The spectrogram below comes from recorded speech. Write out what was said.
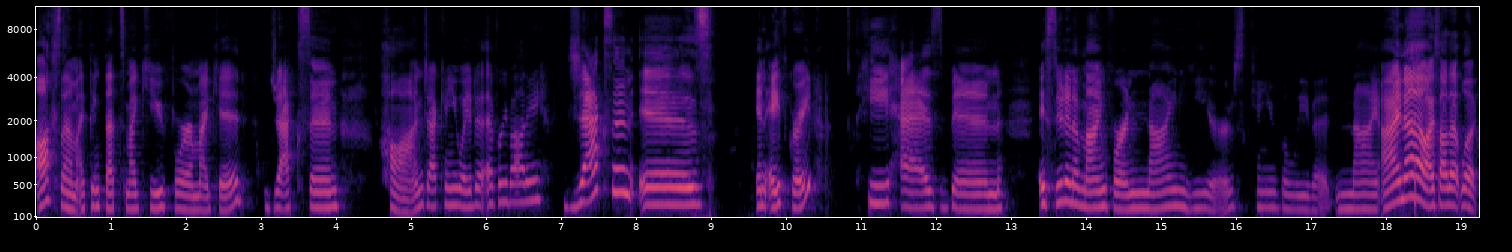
Awesome. I think that's my cue for my kid, Jackson Hahn. Jack, can you wave to everybody? Jackson is in eighth grade. He has been a student of mine for nine years. Can you believe it? Nine. I know. I saw that look.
